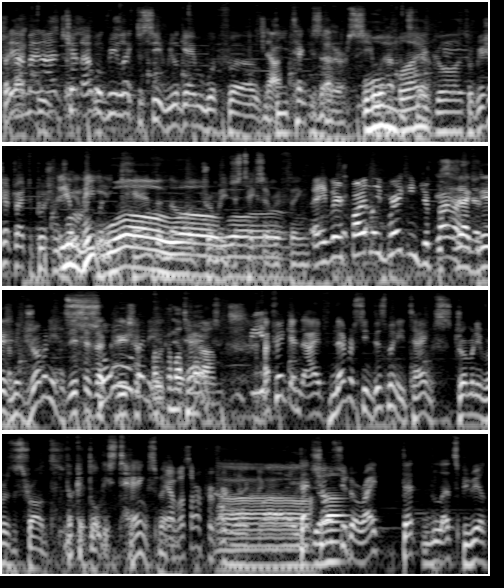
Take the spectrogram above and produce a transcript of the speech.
But yeah, man, uh, chat, I would really like to see real game with uh, the tank designer. See Oh what happens my there. God. So Grisha tried to push into you Italy, mean? but he can't, and now Germany just takes everything. Hey, we're finally breaking This Japan. is a like. Grisha. I mean, Germany has This is so a Grisha many tanks. I think, and I've never seen this many tanks. Germany versus France. Look at all these tanks, man. Yeah, what's our preferred tactic? That shows you though, right? That let's be real.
